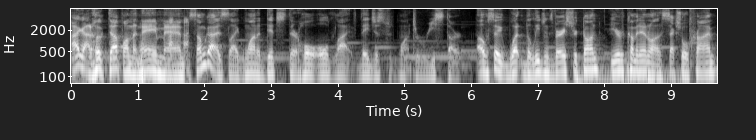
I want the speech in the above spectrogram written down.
I got hooked up on the name, man. Some guys like want to ditch their whole old life. They just want to restart. I'll say what the Legion's very strict on. You're coming in on a sexual crime,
